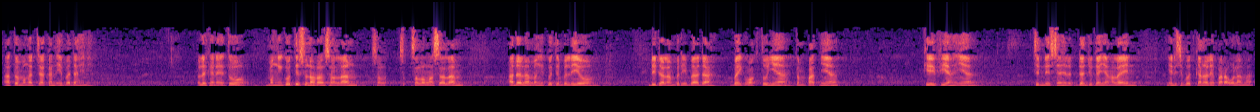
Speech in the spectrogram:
atau mengerjakan ibadah ini. Oleh karena itu, mengikuti sunnah Rasulullah sallallahu alaihi wasallam adalah mengikuti beliau di dalam beribadah, baik waktunya, tempatnya, kefiahnya, jenisnya dan juga yang lain yang disebutkan oleh para ulama.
